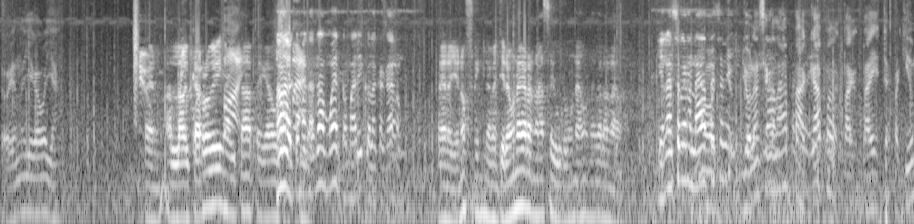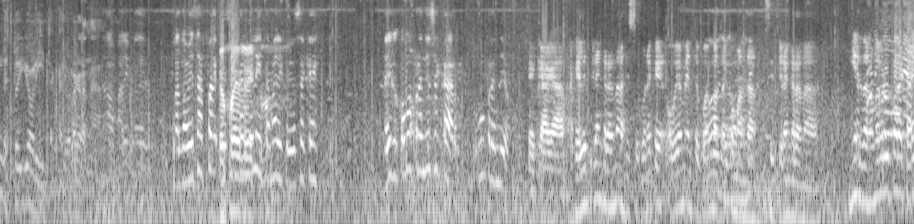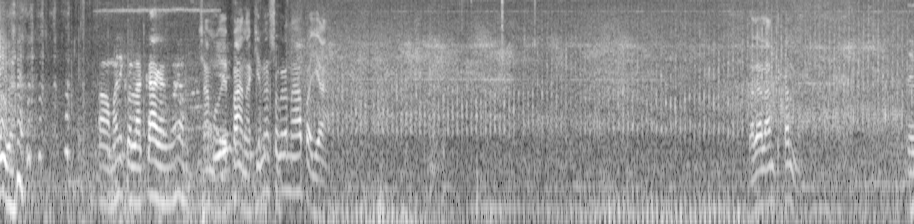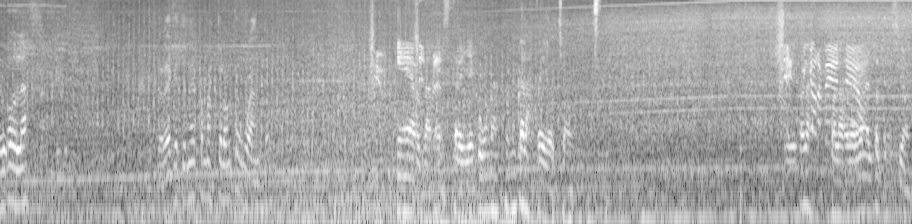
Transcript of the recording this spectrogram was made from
Todavía no he llegado allá. Bueno, al lado del carro gris ahí estaba pegado. No, el comandante está muerto, marico. La cagaron. Bueno, yo no fui. Le metieron una granada seguro, una, una granada. ¿Quién lanzó granada No, para ese yo, yo lancé No, granada para para acá, para, para, este, para aquí donde estoy yo ahorita, cayó la granada. No, marico, cuando vi esa fue, ¿Qué esa fue, camioneta, vehículo? marico, yo sé que... Marico, ¿cómo prendió ese carro? ¿Cómo prendió? Que cagada. ¿Para qué le tiran granadas? Se supone que obviamente pueden matar al comandante si tiran granadas. Mierda, no me abro el paracaídas. No, marico, la cagan, weón. Chamo, de pana, ¿quién lanzó granada para allá? Dale adelante, Carlos. De bola. Pero hay que tener camastrón que aguanta. Mierda, me estrellé con unas. Nunca las veo, chamo. Con las, con las de alta tensión.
